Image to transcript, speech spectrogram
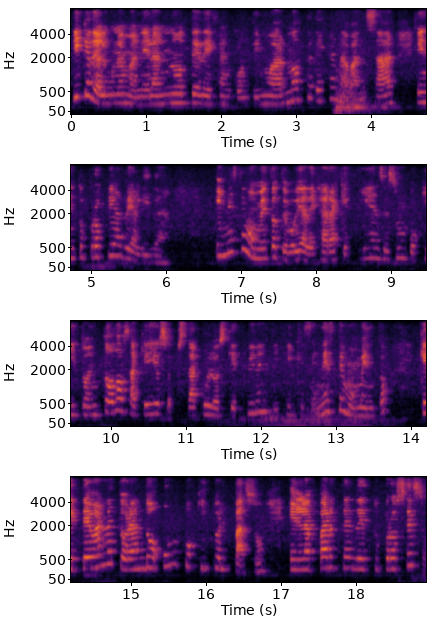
y que de alguna manera no te dejan continuar, no te dejan avanzar en tu propia realidad? En este momento te voy a dejar a que pienses un poquito en todos aquellos obstáculos que tú identifiques en este momento que te van atorando un poquito el paso en la parte de tu proceso.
